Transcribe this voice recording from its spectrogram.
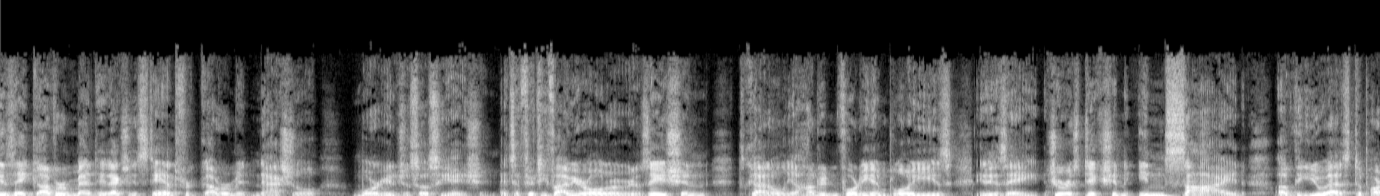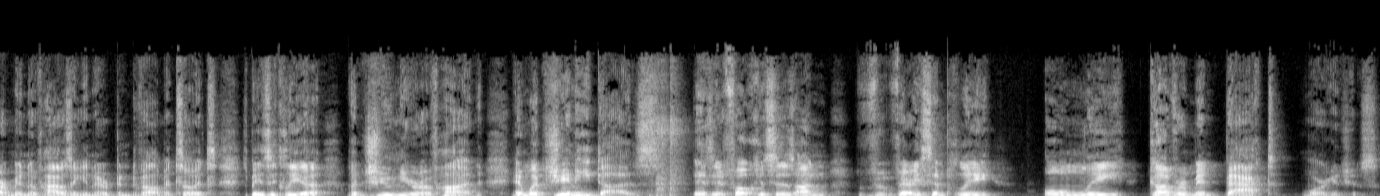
is a government. It actually stands for Government National Mortgage Association. It's a 55 year old organization. It's got only 140 employees. It is a jurisdiction inside of the U.S. Department of Housing and Urban Development. So it's, it's basically a, a junior of HUD. And what Ginnie does is it focuses on v- very simply only government backed mortgages.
